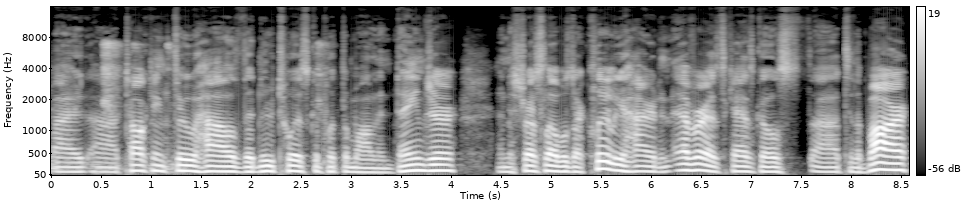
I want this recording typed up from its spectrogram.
by uh, talking through how the new twist could put them all in danger and the stress levels are clearly higher than ever as Cass goes uh, to the bar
